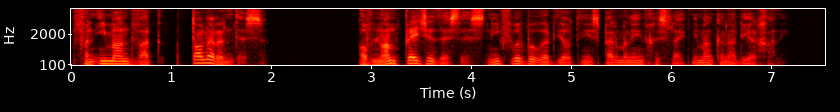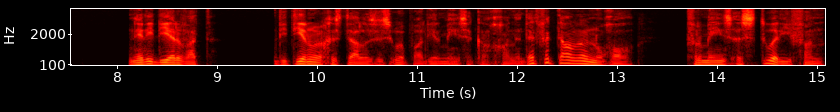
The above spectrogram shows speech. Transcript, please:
van iemand wat tolerant is of non-prejudice is, nie voorbeoordeeld nie, is permanent gesluit. Niemand kan daardeur gaan nie. Net die deur wat die teenoorgestel is is oop waardeur mense kan gaan en dit vertel nou nogal vir mense 'n storie van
